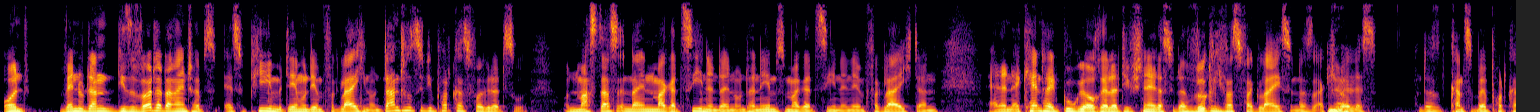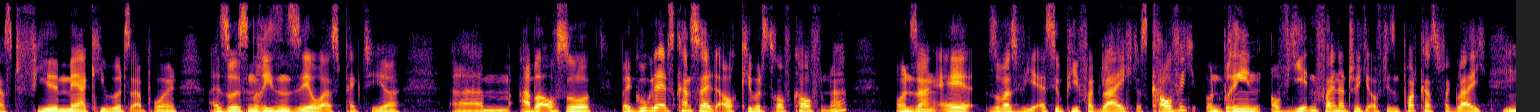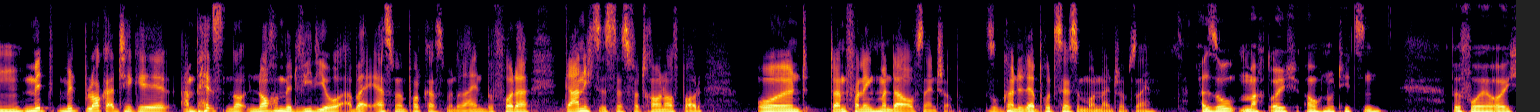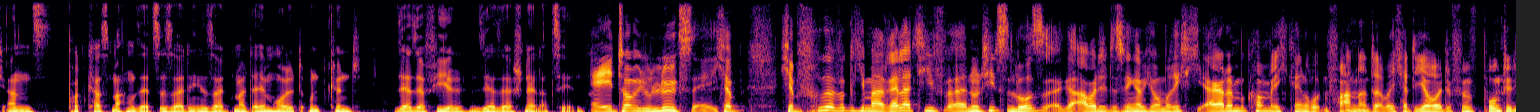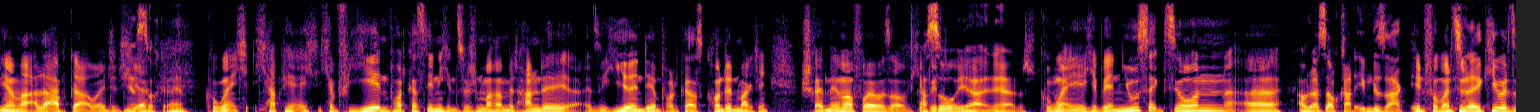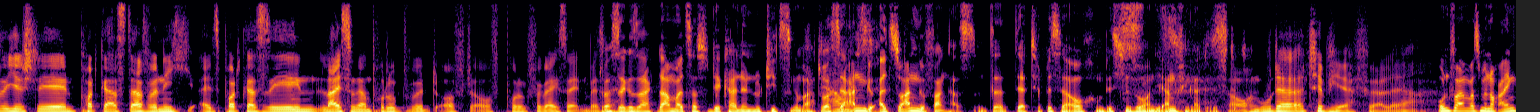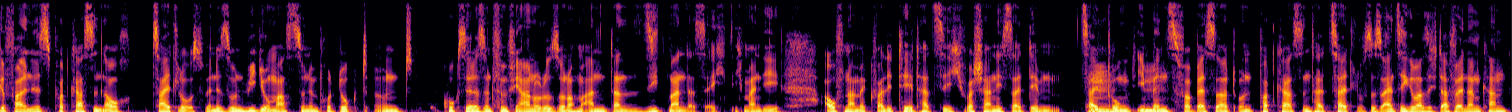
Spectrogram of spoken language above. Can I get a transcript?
Und wenn du dann diese Wörter da reinschreibst, SOP mit dem und dem vergleichen und dann tust du die Podcast-Folge dazu und machst das in dein Magazin, in dein Unternehmensmagazin, in dem Vergleich, dann, ja, dann erkennt halt Google auch relativ schnell, dass du da wirklich was vergleichst und dass es aktuell Ja. ist. Und das kannst du bei Podcast viel mehr Keywords abholen. Also ist ein riesen SEO-Aspekt hier. Ähm, aber auch so, bei Google Ads kannst du halt auch Keywords drauf kaufen, ne? Und sagen, ey, sowas wie SUP-Vergleich, das kaufe ich und bringe ihn auf jeden Fall natürlich auf diesen Podcast-Vergleich Mhm. mit, mit Blogartikel, am besten noch, noch mit Video, aber erstmal im Podcast mit rein, bevor da gar nichts ist, das Vertrauen aufbaut. Und dann verlinkt man da auf seinen Shop. so könnte der Prozess im Online-Shop sein. Also macht euch auch Notizen, bevor ihr euch ans Podcast machen setzt, es sei denn, ihr seid Malte Helmholt und könnt sehr, sehr viel, sehr, sehr schnell erzählen. Ey, Tommy, du lügst, ey. Ich habe ich hab früher wirklich immer relativ äh, notizenlos äh, gearbeitet, deswegen habe ich auch immer richtig Ärger dann bekommen, wenn ich keinen roten Faden hatte. Aber ich hatte ja heute fünf Punkte, die haben wir alle abgearbeitet hier. Ja, ist doch geil. Guck mal, ich, ich habe hier echt, ich habe für jeden Podcast, den ich inzwischen mache mit Handel, also hier in dem Podcast Content Marketing, schreibe mir immer vorher was auf. Ach so, hier, ja, ja. Das Guck mal hier, ich habe hier News-Sektion, äh, Aber du hast ja auch gerade eben gesagt, informationelle Keywords will hier stehen, Podcast darf er nicht als Podcast sehen, Leistung am Produkt wird oft auf Produktvergleichsseiten besser. du hast ja gesagt, damals hast du dir keine Notizen gemacht. Du hast ja, Damals. ange als du angefangen hast. Und der, der Tipp ist ja auch ein bisschen so an die Anfänger das ist gerichtet. auch ein guter Tipp hier für alle, ja. Und vor allem, was mir noch eingefallen ist, Podcasts sind auch zeitlos. Wenn du so ein Video machst zu einem Produkt und guckst dir das in fünf Jahren oder so nochmal an, dann sieht man das echt. Ich meine, die Aufnahmequalität hat sich wahrscheinlich seit dem Zeitpunkt Mhm. immens verbessert und Podcasts sind halt zeitlos. Das Einzige, was ich da verändern kann,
